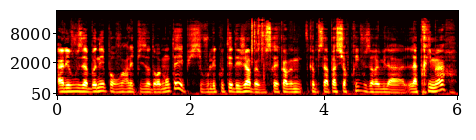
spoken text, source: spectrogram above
allez vous abonner pour voir l'épisode remonter. Et puis si vous l'écoutez déjà, bah, vous serez quand même comme ça pas surpris, vous aurez eu la, primeur.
